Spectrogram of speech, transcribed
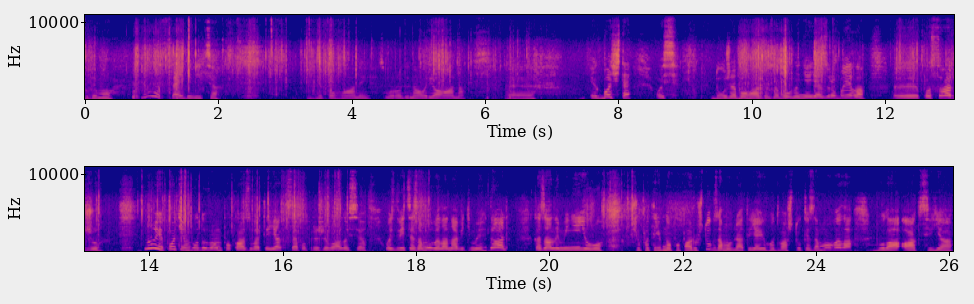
Будемо. Ну, цей дивіться. Непоганий. Смородина Оріана. Як бачите, ось дуже багато замовлення я зробила. Е, посаджу. Ну і потім буду вам показувати, як все поприживалося. Ось дивіться, замовила навіть мигдаль. Казали мені його, що потрібно по пару штук замовляти. Я його два штуки замовила. Була акція.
